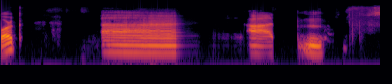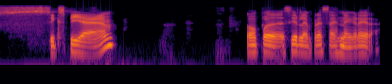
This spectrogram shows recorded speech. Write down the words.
Work uh, at mm, 6 p.m. ¿Cómo puedo decir? La empresa es negrera.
